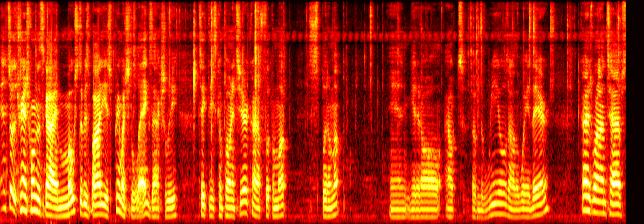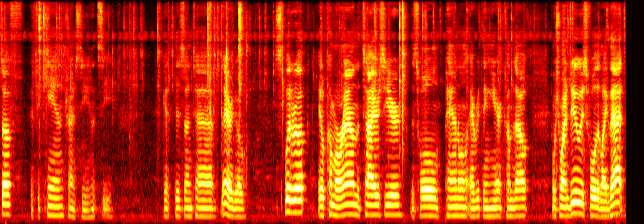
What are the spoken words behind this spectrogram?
And so to transform this guy, most of his body is pretty much the legs, actually. Take these components here, kind of flip them up, split them up, and get it all out of the wheels, out of the way there. Kind of just want to untab stuff, if you can. Trying to see, let's see. Get this untabbed. There we go. Split it up, it'll come around the tires here. This whole panel, everything here comes out. And what you want to do is fold it like that.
